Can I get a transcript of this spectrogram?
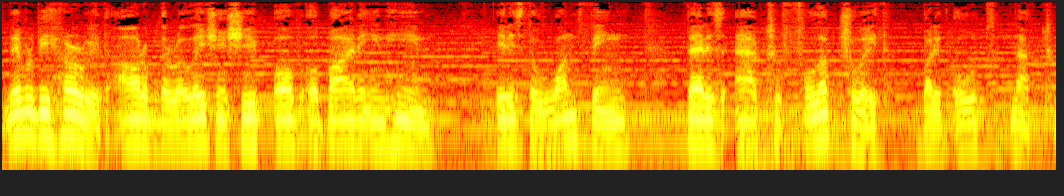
Never be hurried out of the relationship of abiding in Him. It is the one thing that is apt to fluctuate, but it ought not to.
